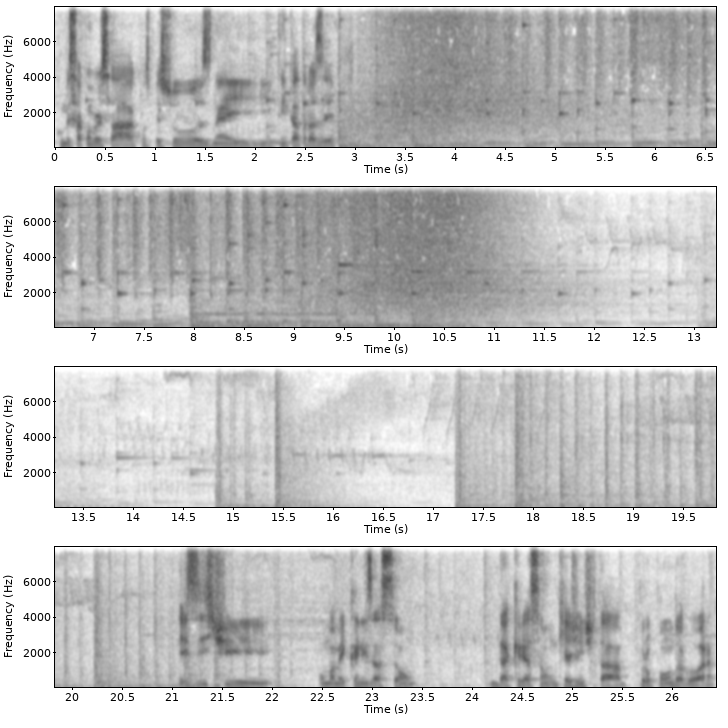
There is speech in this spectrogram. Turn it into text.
começar a conversar com as pessoas, né? E, e tentar trazer. Existe uma mecanização da criação que a gente está propondo agora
